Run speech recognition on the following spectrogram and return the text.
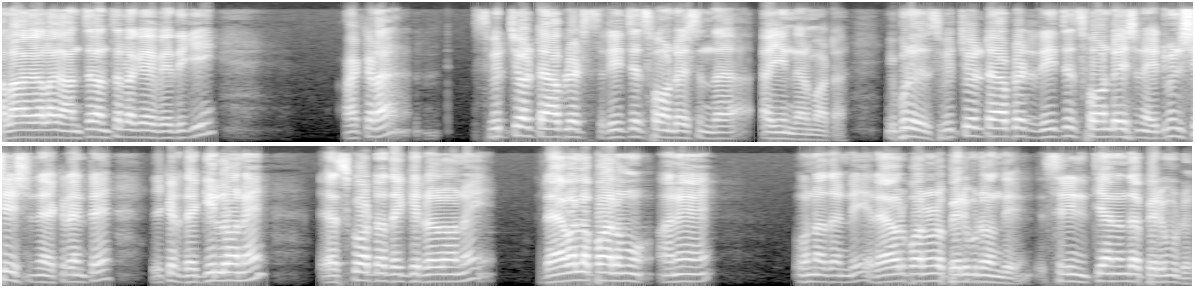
అలాగ అలాగ అంచెలంచెలుగా వెదిగి అక్కడ స్పిరిచువల్ టాబ్లెట్స్ రీచెస్ ఫౌండేషన్ అయ్యిందనమాట. ఇప్పుడు spiritual tablet riches foundation administration ఎక్కడంటే ఇక్కడ దగ్గరలోనే ఎస్కోట దగ్గరలోనే రేవళ్ళపాలెము అనే ఉన్నదండి. రేవలపాలెంలో పెరుముడు ఉంది. శ్రీ నిత్యానంద పెరుముడు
